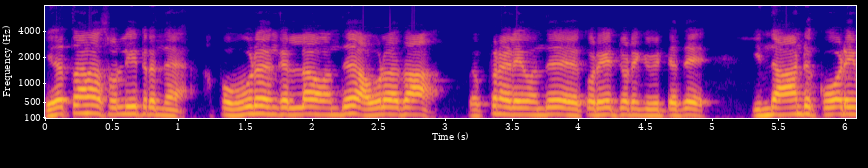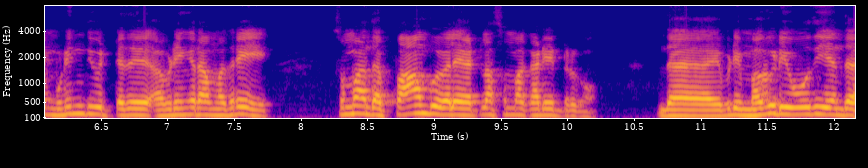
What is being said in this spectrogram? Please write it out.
இதைத்தான் நான் சொல்லிட்டு இருந்தேன். அப்போ ஊடகங்கள்லாம் வந்து அவ்வளோதான் வெப்பநிலை வந்து குறைய தொடங்கி விட்டது. இந்த ஆண்டு கோடை முடிந்து விட்டது அப்படிங்கிற மாதிரி சும்மா அந்த பாம்பு விளையாட்டுலாம் சும்மா காட்டிகிட்டு இருக்கோம். இந்த எப்படி மகுடி ஊதி அந்த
